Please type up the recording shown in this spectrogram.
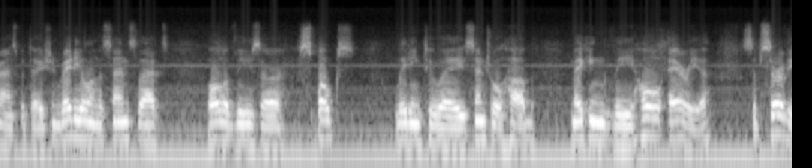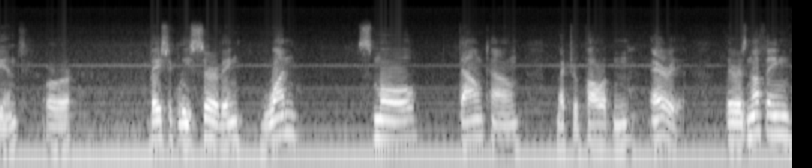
transportation. Radial in the sense that all of these are spokes leading to a central hub, making the whole area subservient or basically serving one small downtown metropolitan area. There is nothing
